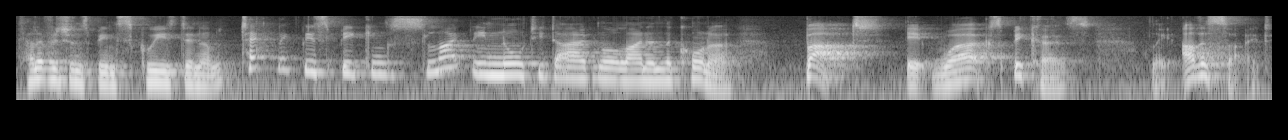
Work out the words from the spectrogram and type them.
television's been squeezed in on a technically speaking slightly naughty diagonal line in the corner. But it works because on the other side,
